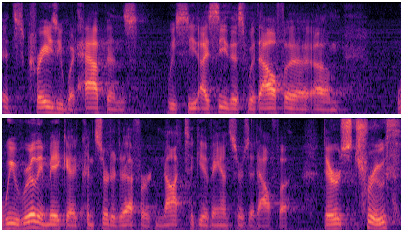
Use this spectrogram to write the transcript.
it's crazy what happens. We see, I see this with Alpha. Um, we really make a concerted effort not to give answers at Alpha. There's truth,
